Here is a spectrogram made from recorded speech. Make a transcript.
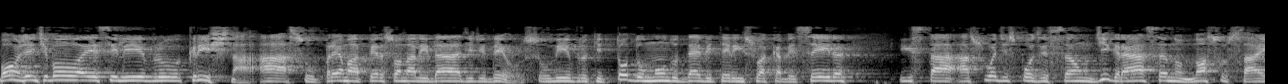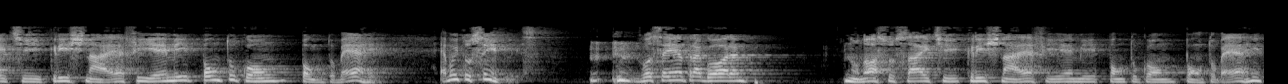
Bom, gente boa, esse livro, Krishna, a Suprema Personalidade de Deus, o livro que todo mundo deve ter em sua cabeceira, está à sua disposição de graça no nosso site krishnafm.com.br. É muito simples. Você entra agora no nosso site krishnafm.com.br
